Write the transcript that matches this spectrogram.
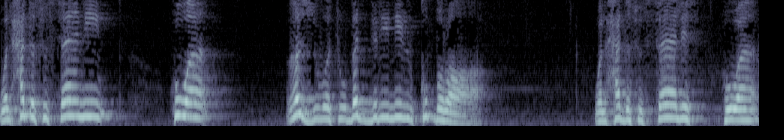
والحدث الثاني هو غزوة بدر الكبرى. والحدث الثالث هو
